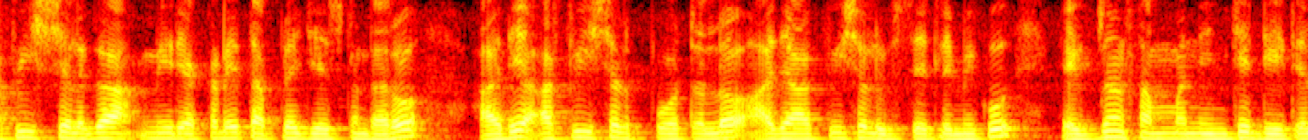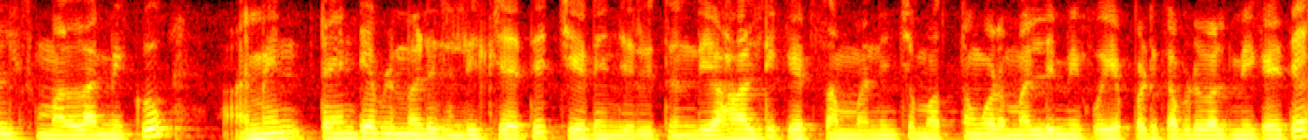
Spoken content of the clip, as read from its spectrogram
అఫీషియల్గా మీరు ఎక్కడైతే అప్లై చేసుకుంటారో అదే అఫీషియల్ పోర్టల్లో అదే అఫీషియల్ వెబ్సైట్లో మీకు ఎగ్జామ్ సంబంధించి డీటెయిల్స్ మళ్ళీ మీకు ఐ మీన్ టైం టేబుల్ మళ్ళీ రిలీజ్ అయితే చేయడం జరుగుతుంది. హాల్ టికెట్ సంబంధించి మొత్తం కూడా మళ్ళీ మీకు ఎప్పటికప్పుడు వాళ్ళు మీకు అయితే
